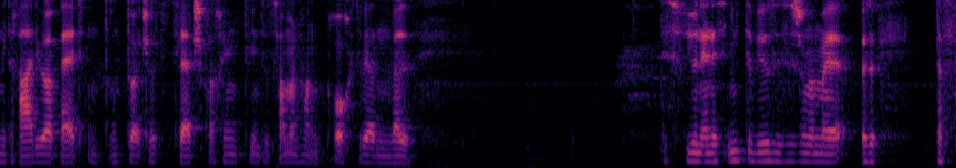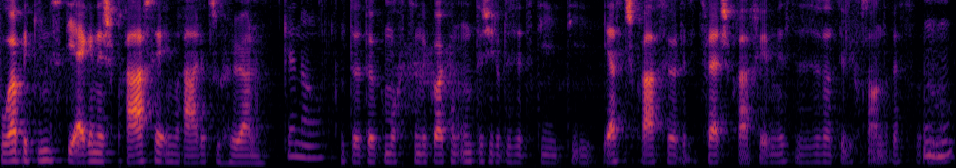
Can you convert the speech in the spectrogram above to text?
mit Radioarbeit und, und Deutsch als Zweitsprache irgendwie in Zusammenhang gebracht werden, weil das Führen eines Interviews ist schon einmal, also davor beginnst die eigene Sprache im Radio zu hören. Genau. Und da, da macht es ja gar keinen Unterschied, ob das jetzt die, die Erstsprache oder die Zweitsprache eben ist. Das ist natürlich was anderes, wenn mhm.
